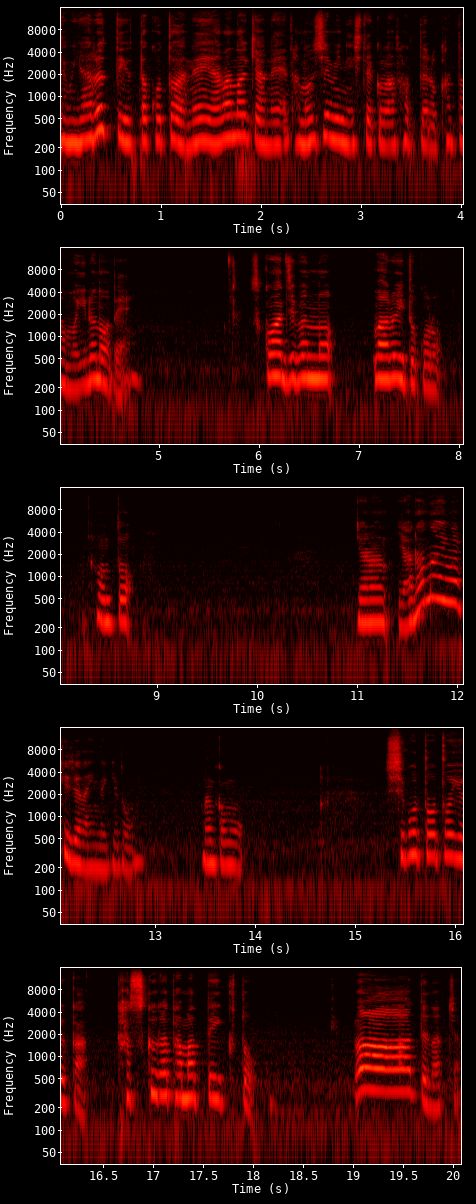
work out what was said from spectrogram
でもやるって言ったことはねやらなきゃね楽しみにしてくださってる方もいるのでそこは自分の悪いところほんとやらやらないわけじゃないんだけどなんかもう仕事というかタスクが溜まっていくとわーってなっちゃう。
